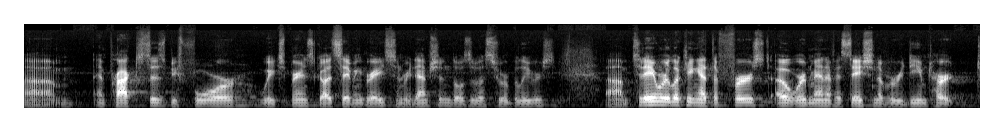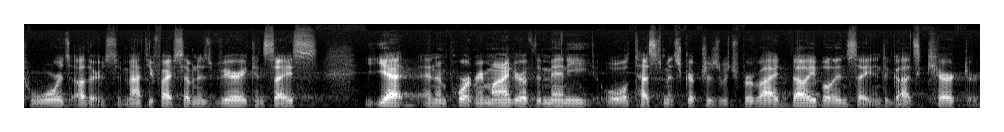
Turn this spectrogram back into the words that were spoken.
Um, and practices before we experience God's saving grace and redemption, those of us who are believers. Um, today we're looking at the first outward manifestation of a redeemed heart towards others. Matthew 5 7 is very concise, yet an important reminder of the many Old Testament scriptures which provide valuable insight into God's character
